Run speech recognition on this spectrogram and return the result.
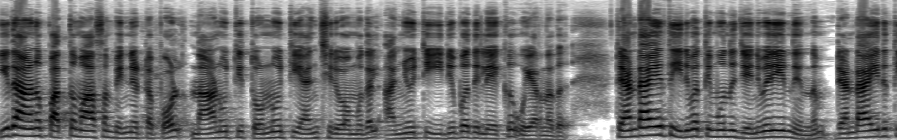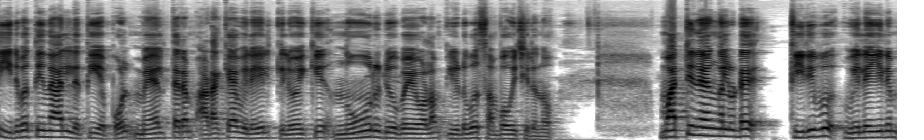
ഇതാണ് പത്ത് മാസം പിന്നിട്ടപ്പോൾ നാനൂറ്റി തൊണ്ണൂറ്റി അഞ്ച് രൂപ മുതൽ അഞ്ഞൂറ്റി ഇരുപതിലേക്ക് ഉയർന്നത്. രണ്ടായിരത്തി ഇരുപത്തി മൂന്ന് ജനുവരിയിൽ നിന്നും രണ്ടായിരത്തി ഇരുപത്തിനാലിലെത്തിയപ്പോൾ മേൽത്തരം അടയ്ക്ക വിലയിൽ കിലോയ്ക്ക് നൂറ് രൂപയോളം ഇടിവ് സംഭവിച്ചിരുന്നു. മറ്റിനങ്ങളുടെ തിരിവ് വിലയിലും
